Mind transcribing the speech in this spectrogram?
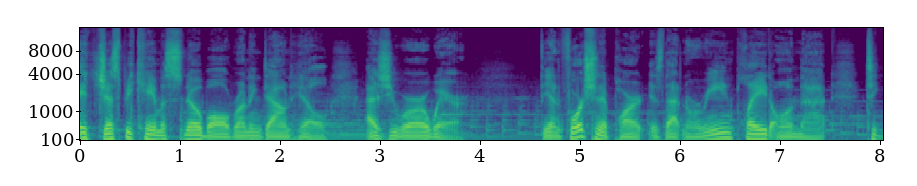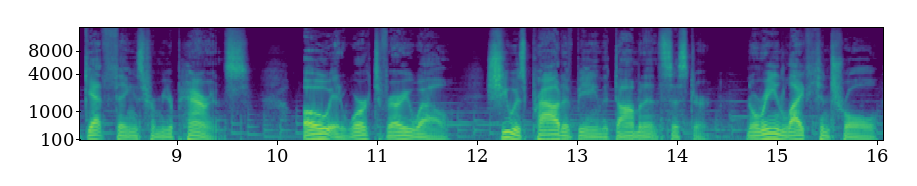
It just became a snowball running downhill, as you were aware. The unfortunate part is that Noreen played on that to get things from your parents. Oh, it worked very well. She was proud of being the dominant sister. Noreen liked control,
